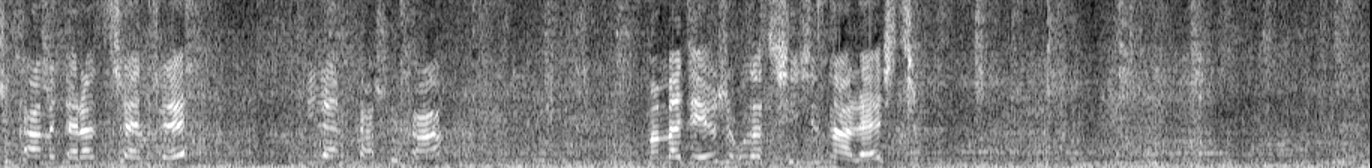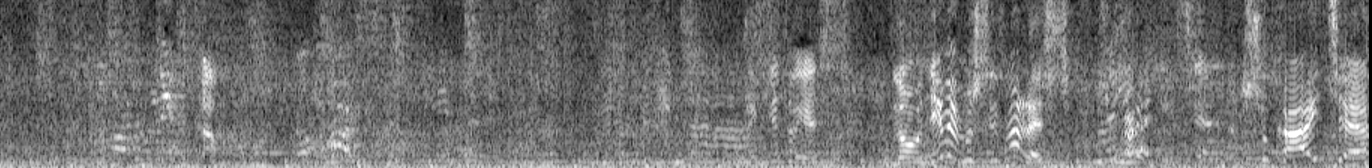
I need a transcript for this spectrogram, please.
Szukamy teraz rzeczy. Milenka szuka. Mam nadzieję, że uda się się znaleźć. No nie wiem, już się znaleźć. Szukaj. Szukajcie.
